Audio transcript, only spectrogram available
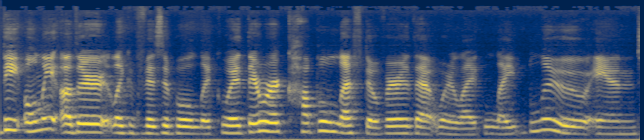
The only other like visible liquid, there were a couple left over that were like light blue, and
